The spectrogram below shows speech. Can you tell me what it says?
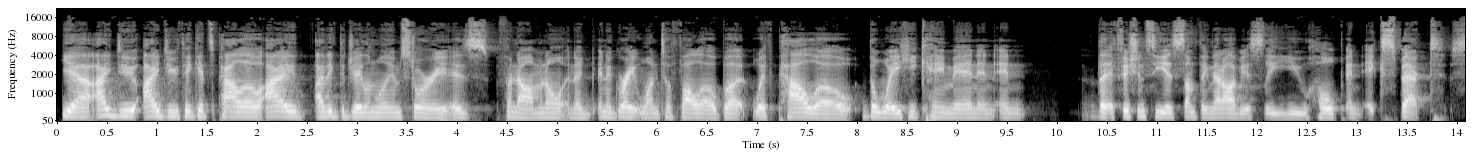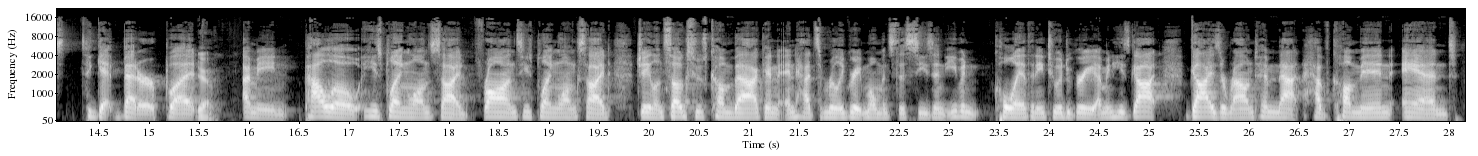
Yeah, I do. I do think it's Paolo. I I think the Jalen Williams story is phenomenal and a and a great one to follow. But with Paolo, the way he came in and and the efficiency is something that obviously you hope and expect to get better. But yeah. I mean, Paolo, he's playing alongside Franz. He's playing alongside Jalen Suggs, who's come back and, and had some really great moments this season. Even Cole Anthony to a degree. I mean, he's got guys around him that have come in and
